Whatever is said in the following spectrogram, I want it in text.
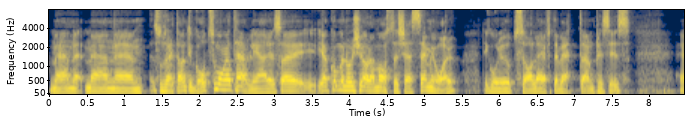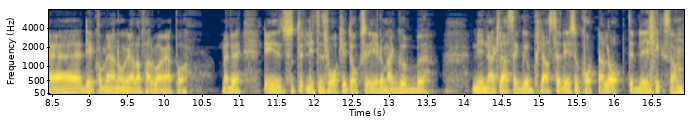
Men, men eh, som sagt, det har inte gått så många tävlingar, så jag kommer nog köra Masters-SM i år. Det går i Uppsala efter Vättern precis. Eh, Det kommer jag nog i alla fall vara med på. Men det, det är så lite tråkigt också i de här gubb... Mina klasser, gubbklasser, det är så korta lopp. Det blir liksom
